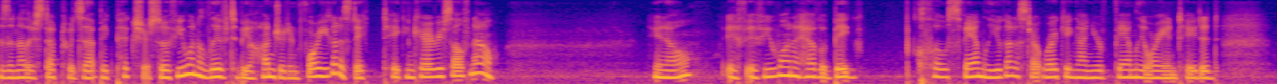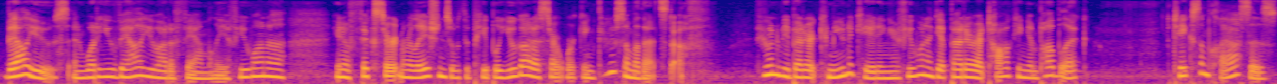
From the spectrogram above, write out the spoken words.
as another step towards that big picture. So if you want to live to be 104, you got to stay taking care of yourself now. You know, if if you want to have a big close family, you got to start working on your family orientated values and what do you value out of family. If you want to, you know, fix certain relations with the people, you got to start working through some of that stuff. If you want to be better at communicating, or if you want to get better at talking in public, take some classes,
